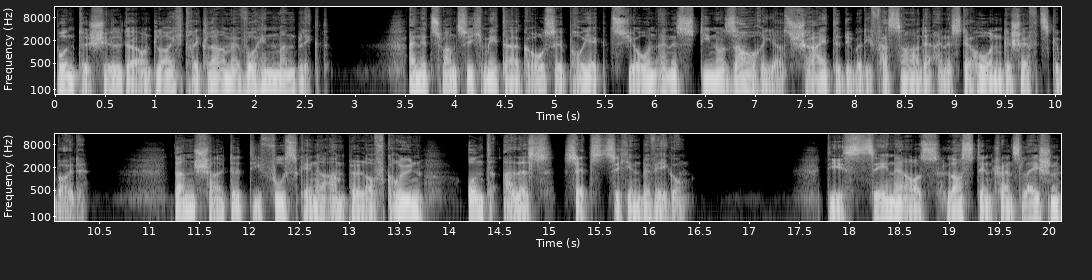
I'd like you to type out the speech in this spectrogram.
Bunte Schilder und Leuchtreklame, wohin man blickt. Eine 20 Meter große Projektion eines Dinosauriers schreitet über die Fassade eines der hohen Geschäftsgebäude. Dann schaltet die Fußgängerampel auf grün und alles setzt sich in Bewegung. Die Szene aus Lost in Translation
